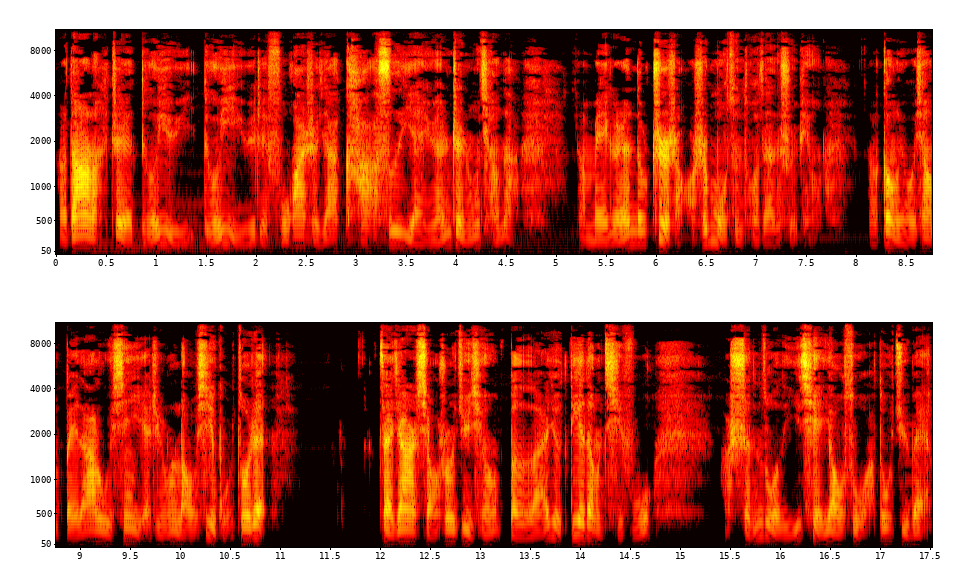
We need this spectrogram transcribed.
啊，当然了，这也得益于得益于这《浮华世家》卡司演员阵容强大，啊，每个人都至少是木村拓哉的水平，啊，更有像北大陆新野这种老戏骨坐镇。再加上小说剧情本来就跌宕起伏，啊，神作的一切要素啊都具备了，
